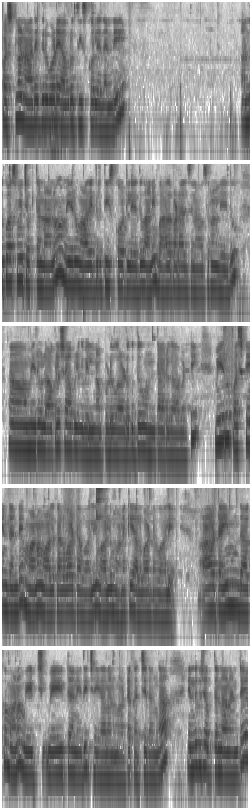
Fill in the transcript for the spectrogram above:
ఫస్ట్లో నా దగ్గర కూడా ఎవరు తీసుకోలేదండి. అందుకోసమే చెప్తున్నాను మీరు మా దగ్గర తీసుకోవట్లేదు అని బాధపడాల్సిన అవసరం లేదు. మీరు లోకల్ షాపులకు వెళ్ళినప్పుడు అడుగుతూ ఉంటారు కాబట్టి మీరు ఫస్ట్ ఏంటంటే మనం వాళ్ళకి అలవాటు అవ్వాలి వాళ్ళు మనకి అలవాటు అవ్వాలి. ఆ టైం దాకా మనం వెయిట్ వెయిట్ అనేది చేయాలన్నమాట ఖచ్చితంగా. ఎందుకు చెప్తున్నానంటే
